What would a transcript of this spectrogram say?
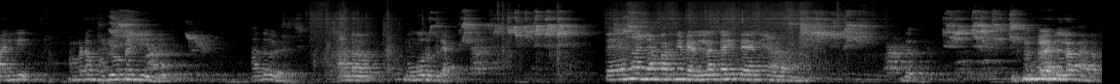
മല്ലി നമ്മുടെ മുഴുവൻ മല്ലി ഇല്ലേ അത് മേടിച്ചു. അതാ നൂറ് ഗ്രാം. തേങ്ങ ഞാൻ പറഞ്ഞ വെള്ളക്കായി തേങ്ങയാണ് ഇത്. വെള്ള നിറം.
